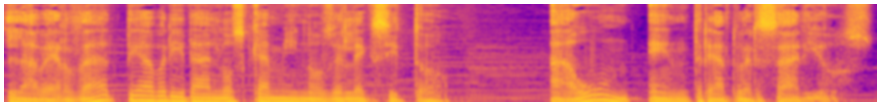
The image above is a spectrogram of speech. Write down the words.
la verdad te abrirá los caminos del éxito, aún entre adversarios.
